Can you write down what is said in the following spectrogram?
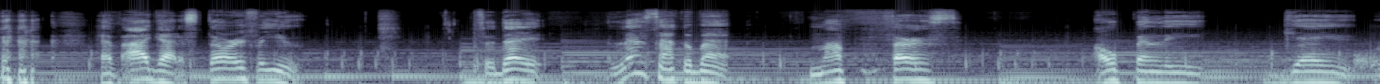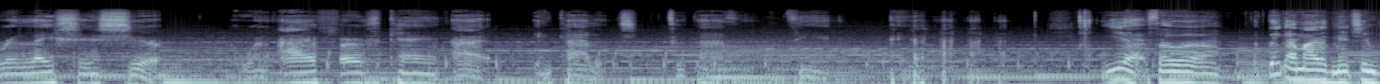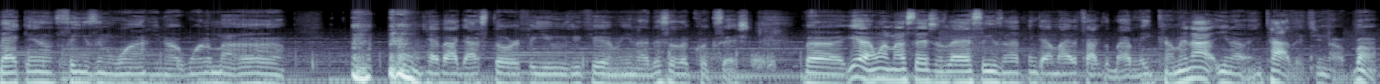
have I got a story for you. Today, let's talk about my first openly gay relationship when I first came out in college, 2010. yeah, so uh, I think I might have mentioned back in season one, you know, one of my uh, have I got story for you? You feel me? You know, this is a quick session. But uh, yeah, one of my sessions last season, I think I might have talked about me coming out, you know, in college, you know, boom.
